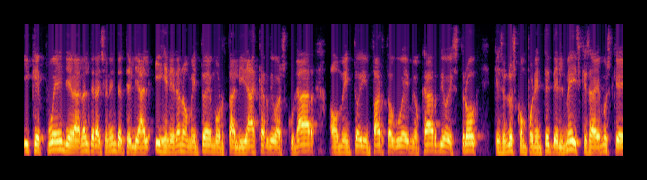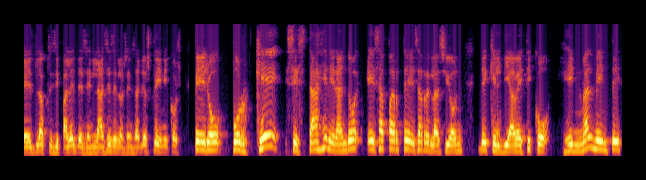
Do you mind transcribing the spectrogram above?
y que pueden llevar a alteración endotelial y generan aumento de mortalidad cardiovascular, aumento de infarto agudo de miocardio, stroke, que son los componentes del MACE, que sabemos que es los principales desenlaces en los ensayos clínicos. Pero, ¿por qué se está generando esa parte de esa relación de que el diabético generalmente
